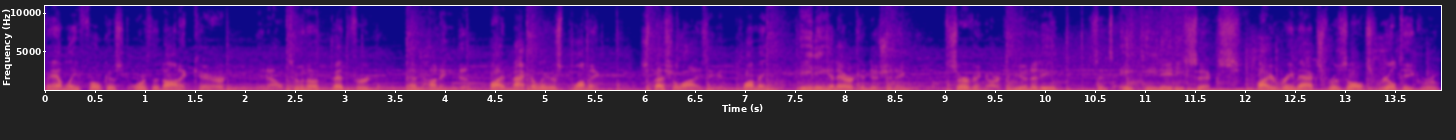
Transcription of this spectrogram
family-focused orthodontic care in Altoona, Bedford, and Huntingdon. By McAleer's Plumbing, specializing in plumbing, heating, and air conditioning, serving our community since 1886. By REMAX Results Realty Group,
